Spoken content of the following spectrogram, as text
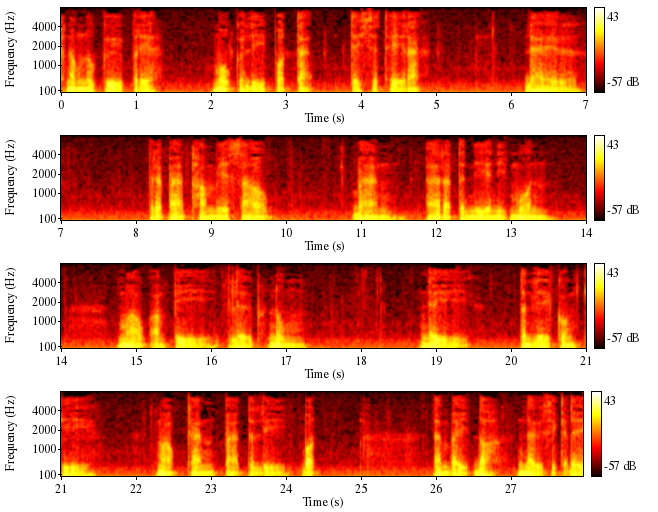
ក្នុងនោះគឺព្រះមោគលីពតៈទេសធេរៈ ដែលព្រះបាទធម្មាសោកបានអរតនីនិមន្តមកអំពីលើភ្នំនៃទន្លេកងគីមកកាន់បាតលីបុតដើម្បីដោះនៅសេចក្តី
